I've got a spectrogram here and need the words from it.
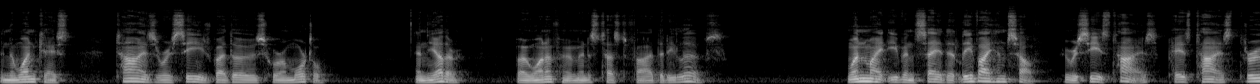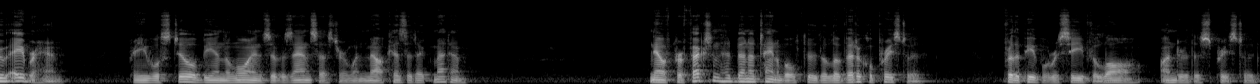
In the one case, tithes are received by those who are mortal in the other by one of whom it is testified that he lives. One might even say that Levi himself, who receives tithes, pays tithes through Abraham, for he will still be in the loins of his ancestor when Melchizedek met him. Now, if perfection had been attainable through the Levitical priesthood, for the people received the law under this priesthood,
